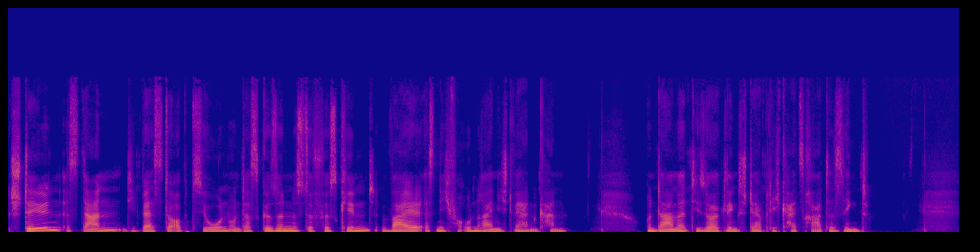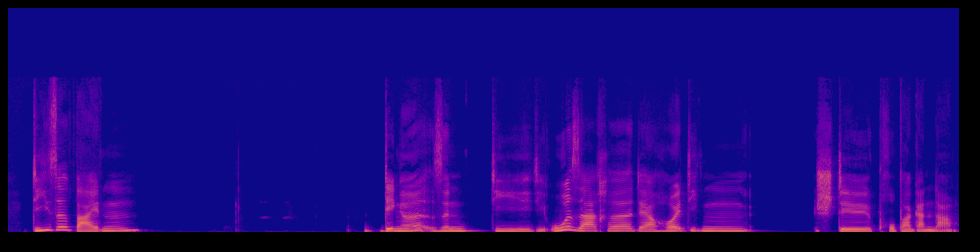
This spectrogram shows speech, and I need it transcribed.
Stillen ist dann die beste Option und das gesündeste fürs Kind, weil es nicht verunreinigt werden kann und damit die Säuglingssterblichkeitsrate sinkt. Diese beiden Dinge sind die, die Ursache der heutigen Stillpropaganda.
